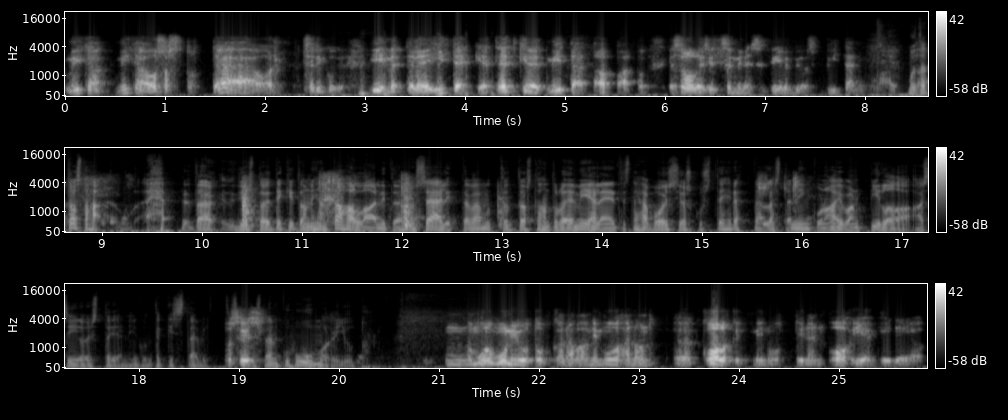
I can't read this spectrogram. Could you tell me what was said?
mikä, mikä osasto tämä on? Se niin kuin ihmettelee itsekin, että hetkinen, että mitä tapahtui. Ja se oli sitten se, minne se filmi olisi pitänyt laittaa. Mutta tostahan, jos toi teki ton ihan tahallaan, niin toi on säälittävää, mutta tostahan tulee mieleen, että tähän voisi joskus tehdä tällaista niin kuin aivan pilaa asioista ja niin kuin tekisi sitä no siis, niin kuin huumorijutu. No mun, mun YouTube-kanavalla, niin mullahan on 30-minuuttinen ohjevideo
